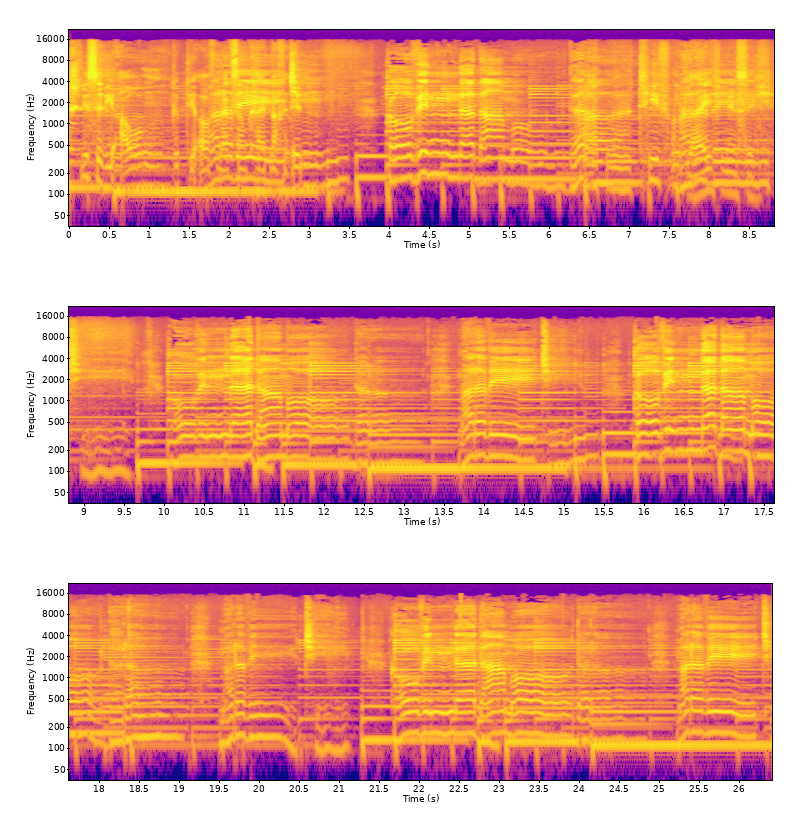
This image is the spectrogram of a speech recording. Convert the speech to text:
Schließe die Augen, gib die Aufmerksamkeit nach innen, atme tief und gleichmäßig. Govinda Maravici Govinda Damodara. Maravici Govinda Damodara. Maravici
